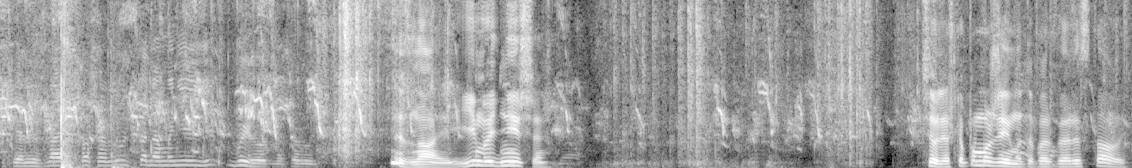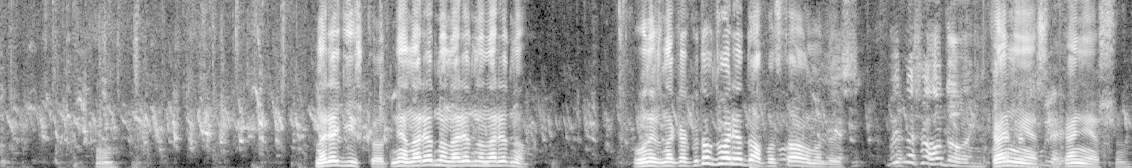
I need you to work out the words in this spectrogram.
Так Я не знаю, що шелудька на мені вигодно шелудька. Не знаю, їм видніше. Все, Ляшка, поможи йому тепер переставити. О. Нарядішка, от, не, нарядно, нарядно, нарядно. Вони ж на каку. Та в два ряда поставимо десь. Видно, що годовані. Конечно, конечно.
